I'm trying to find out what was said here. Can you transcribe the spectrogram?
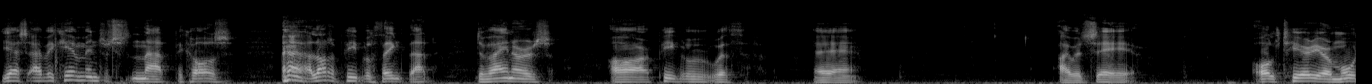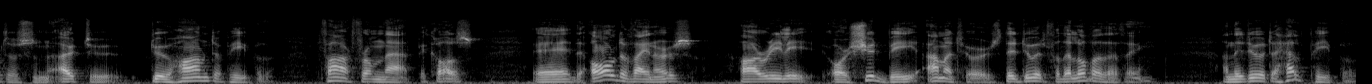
Yes, I became interested in that because a lot of people think that diviners are people with, uh, I would say, ulterior motives and out to do harm to people. Far from that, because uh, the, all diviners are really, or should be, amateurs. They do it for the love of the thing, and they do it to help people.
